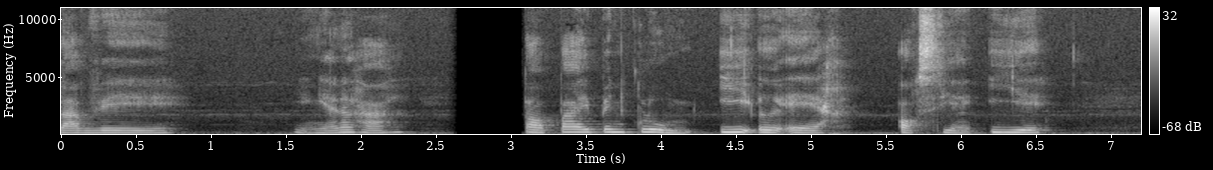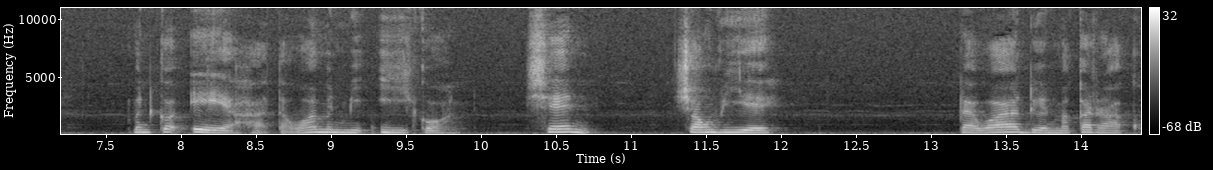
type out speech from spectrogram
laver อย่างเงี้ยนะคะ ต่อไปเป็นกลุ่ม e e r ออกเสียง e มันก็ A ค่ะ แต่ว่ามันมี E ก่อน เช่น janvier แปลว่าเดือนมกราค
